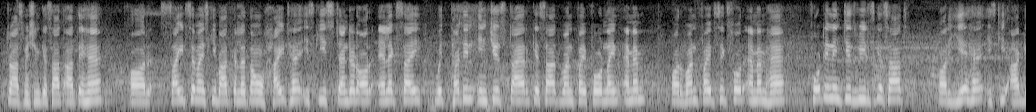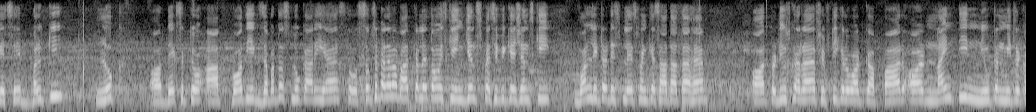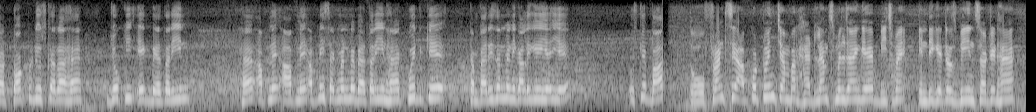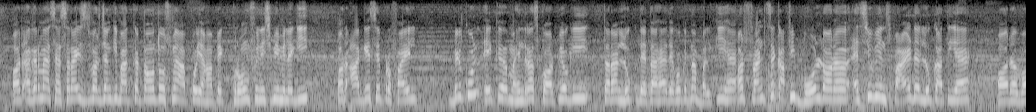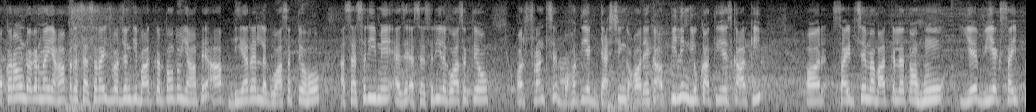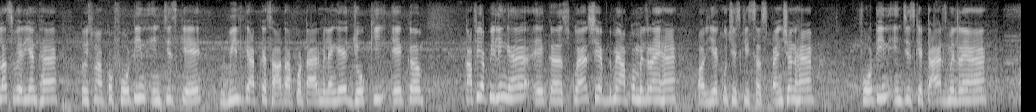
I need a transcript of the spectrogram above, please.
ट्रांसमिशन के साथ आते हैं। और साइड से मैं इसकी बात कर लेता हूँ हाइट है इसकी स्टैंडर्ड और L X I with thirteen inches tyre के साथ 1549 mm और 1564 mm है 14 इंचज़ व्हील्स के साथ और ये है इसकी आगे से बल्कि लुक और देख सकते हो आप, बहुत ही एक ज़बरदस्त लुक आ रही है। तो सबसे पहले मैं बात कर लेता हूँ इसकी इंजन स्पेसिफिकेशंस की। वन लीटर डिस्प्लेसमेंट के साथ आता है। और प्रोड्यूस कर रहा है 50 किलोवाट का पार और 90 न्यूटन मीटर का टॉक प्रोड्यूस कर रहा है, जो कि एक बेहतरीन है अपने आप में, अपनी सेगमेंट में बेहतरीन है। क्विड के कंपैरिजन में निकाली गई है ये। उसके बाद तो फ्रंट से आपको ट्विन चैम्बर हेडलैम्प्स मिल जाएँगे। बीच में इंडिकेटर्स भी इंसर्टेड हैं। और अगर मैं एसेसराइज वर्जन की बात करता हूँ तो उसमें आपको यहाँ पे क्रोम फिनिश भी मिलेगी। और आगे से प्रोफ़ाइल बिल्कुल एक महिंद्रा स्कॉर्पियो की तरह लुक देता है। देखो कितना बल्कि है और फ्रंट से काफ़ी बोल्ड और एस यू इंस्पायर्ड लुक आती है। और वॉक अराउंड अगर मैं यहाँ पर एसेसराइज वर्जन की बात करता हूँ तो यहाँ पे आप डीआरएल लगवा सकते हो। एसेसरी में एज ए एसेसरी लगवा सकते हो। और फ्रंट से बहुत ही एक डैशिंग और एक अपीलिंग लुक आती है इस कार की। और साइड से मैं बात कर लेता हूँ, ये वी एक्स प्लस वेरियंट है। तो इसमें आपको 14 इंचज़ के व्हील कैप के साथ आपको टायर मिलेंगे, जो कि एक, काफ़ी अपीलिंग है। एक, स्क्वायर शेप्ड में आपको मिल रहे हैं और ये कुछ इसकी सस्पेंशन है। 14 इंचज़ के टायर्स मिल रहे हैं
